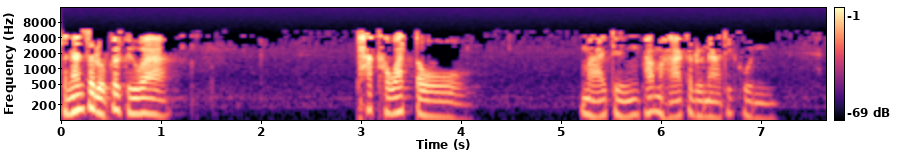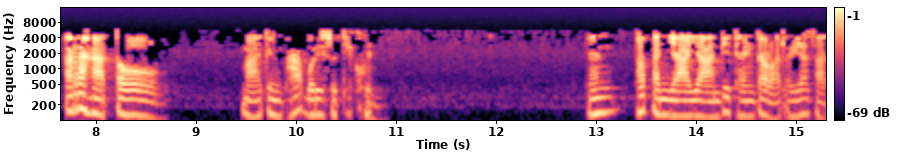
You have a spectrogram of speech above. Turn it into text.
ฉะนั้นสรุปก็คือว่าพักวัตโต หมายถึงพระมหากรุณาธิคุณ อรหัตโต หมายถึงพระบริสุทธิคุณฉะนั้นพระปัญญายาณที่แทงตลอดอริยสัจ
